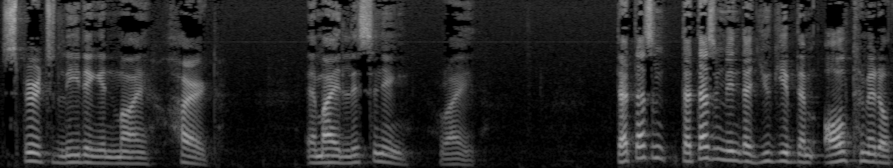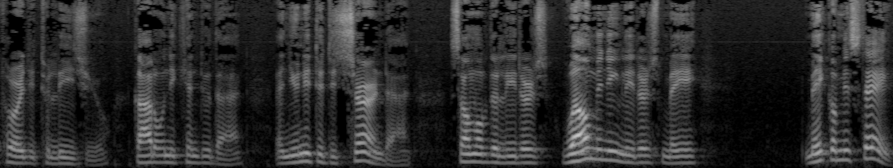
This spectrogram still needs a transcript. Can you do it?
Spirit's leading in my heart? Am I listening right? That doesn't, that doesn't mean that you give them ultimate authority to lead you. God only can do that. And you need to discern that. Some of the leaders, well meaning leaders, may make a mistake.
